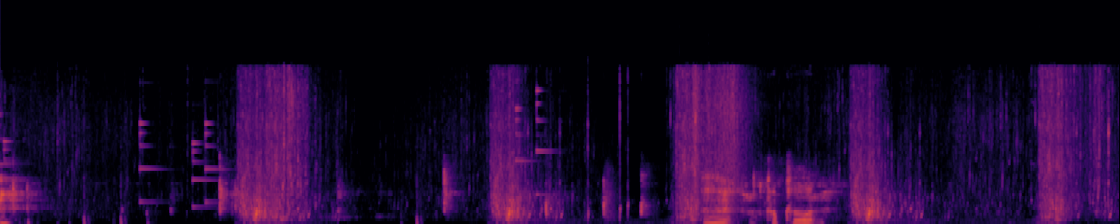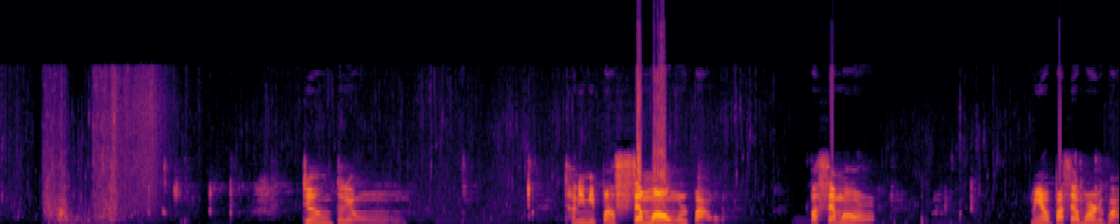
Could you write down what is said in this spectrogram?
อืมครบคืนเจ้าเตียวทางนี้มีปลาแซลมอนหรือเปล่า ปลาแซลมอนไม่เอาปลาแซลมอนดีกว่า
